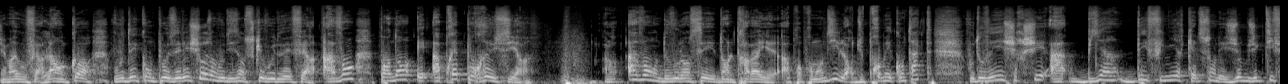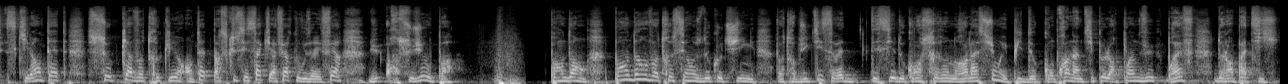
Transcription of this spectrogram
J'aimerais vous faire là encore, vous décomposer les choses en vous disant ce que vous devez faire avant, pendant et après pour réussir. Alors avant de vous lancer dans le travail à proprement dit, lors du premier contact, vous devriez chercher à bien définir quels sont les objectifs, ce qu'il a en tête, ce qu'a votre client en tête, parce que c'est ça qui va faire que vous allez faire du hors-sujet ou pas pendant, pendant votre séance de coaching, votre objectif, ça va être d'essayer de construire une relation et puis de comprendre un petit peu leur point de vue. Bref, de l'empathie.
